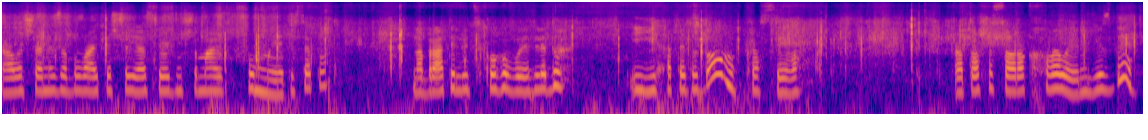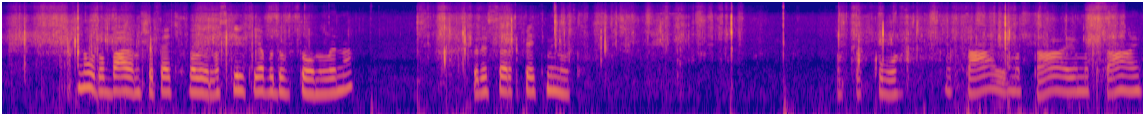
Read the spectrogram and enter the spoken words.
Але ще не забувайте, що я сьогодні ще маю помитися тут, набрати людського вигляду і їхати додому красиво. А то ще 40 хвилин їзди. Ну, додаємо ще 5 хвилин, оскільки я буду втомлена. Буде 45 минут. Отако. Мотаю, мотаю, мотаю.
